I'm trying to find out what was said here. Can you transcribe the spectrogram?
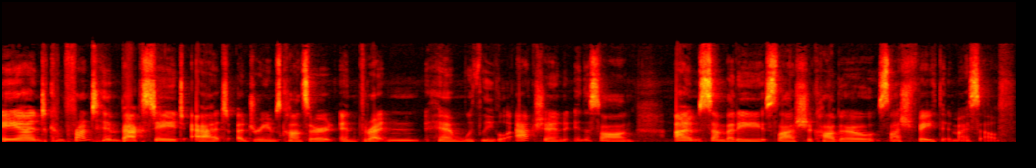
and confront him backstage at a Dreams concert and threaten him with legal action in the song "I'm Somebody" slash Chicago slash Faith in Myself.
